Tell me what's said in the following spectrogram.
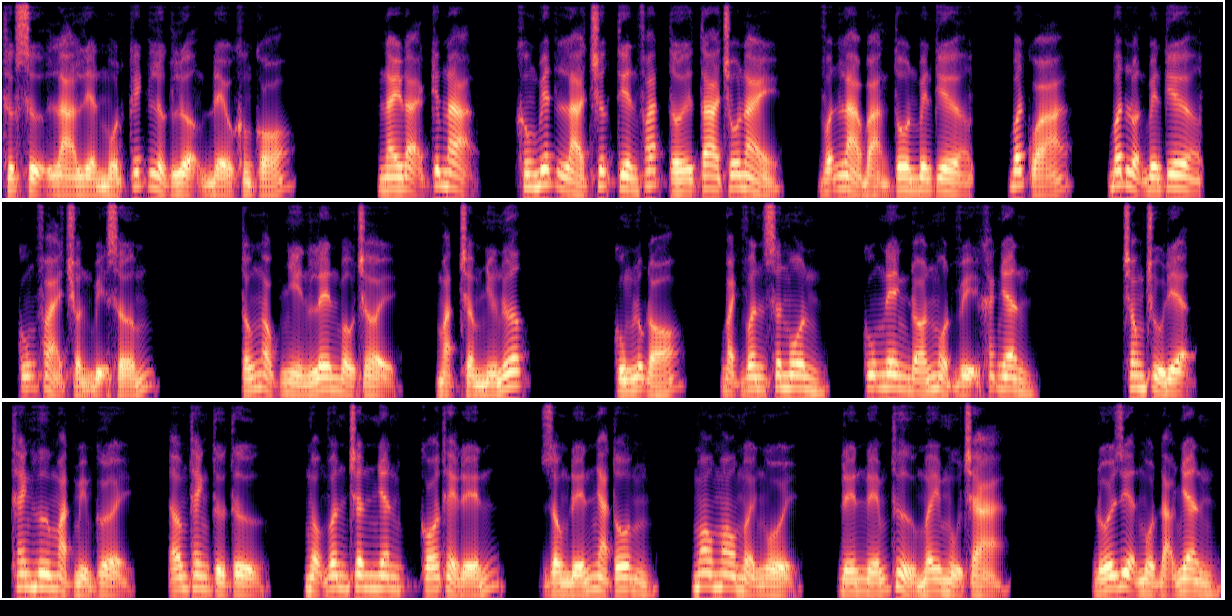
thực sự là liền một kích lực lượng đều không có. Này đại kiếp nạn, không biết là trước tiên phát tới ta chỗ này, vẫn là bản tôn bên kia, bất quá, bất luận bên kia, cũng phải chuẩn bị sớm. Tống Ngọc nhìn lên bầu trời, mặt trầm như nước. Cùng lúc đó, Bạch Vân Sơn Môn, cũng nên đón một vị khách nhân. Trong chủ điện, Thanh Hư mặt mỉm cười, âm thanh từ từ, Ngọc Vân chân nhân có thể đến, rồng đến nhà tôm, mau mau mời ngồi, đến nếm thử mây mù trà. Đối diện một đạo nhân,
